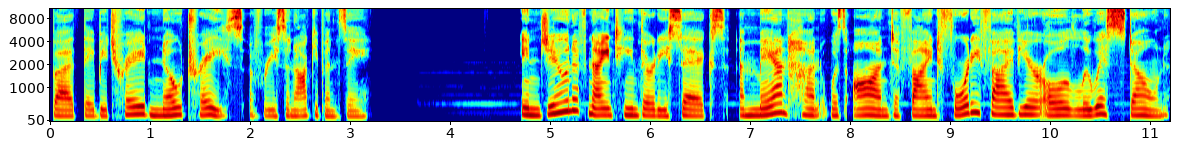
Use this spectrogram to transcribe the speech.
but they betrayed no trace of recent occupancy. In June of 1936, a manhunt was on to find 45 year old Louis Stone,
